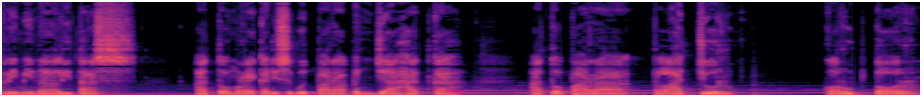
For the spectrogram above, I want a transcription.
kriminalitas, atau mereka disebut para penjahatkah atau para pelacur, koruptor,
